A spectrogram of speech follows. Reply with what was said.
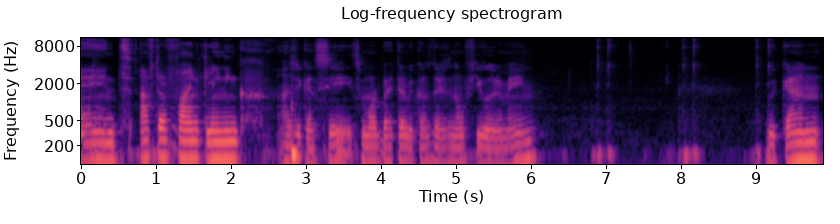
and after fine cleaning as you can see it's more better because there is no fuel remain. We can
